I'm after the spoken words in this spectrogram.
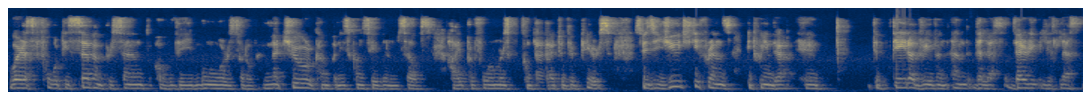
whereas 47% of the more sort of mature companies consider themselves high performers compared to their peers. So it's a huge difference between the uh, the data driven and the less very less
